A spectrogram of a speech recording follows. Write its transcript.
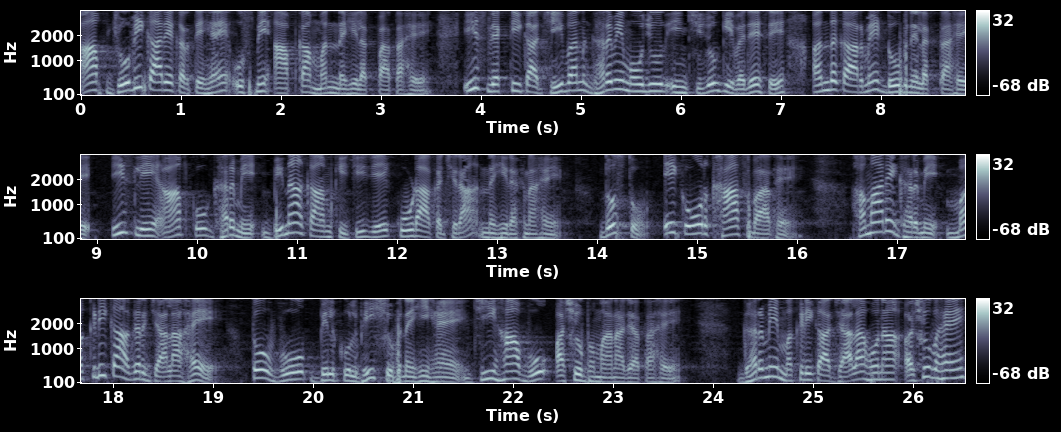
आप जो भी कार्य करते हैं, उसमें आपका मन नहीं लग पाता है। इस व्यक्ति का जीवन घर में मौजूद इन चीज़ों की वजह से अंधकार में डूबने लगता है। इसलिए आपको घर में बिना काम की चीज़ें कूड़ा कचरा नहीं रखना है। दोस्तों, एक और ख़ास बात है। हमारे घर में मकड़ी का अगर जाला है तो वो बिल्कुल भी शुभ नहीं है। जी हाँ वो अशुभ माना जाता है। घर में मकड़ी का जाला होना अशुभ है।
